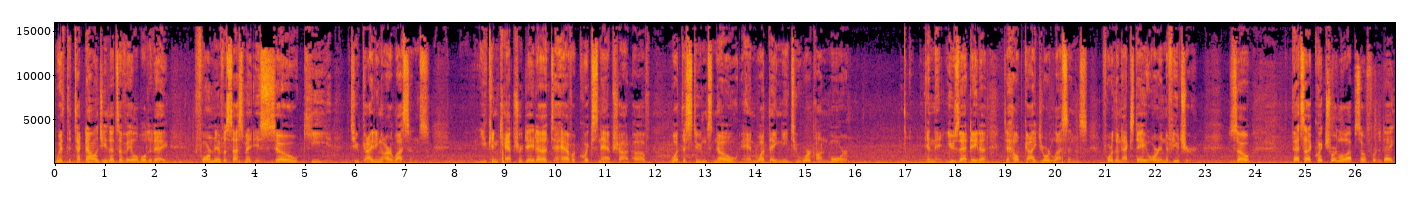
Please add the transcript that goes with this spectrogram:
with the technology that's available today. Formative assessment is so key to guiding our lessons. you can capture data to have a quick snapshot of what the students know and what they need to work on more and use that data to help guide your lessons for the next day or in the future. So that's a quick, short little episode for today.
